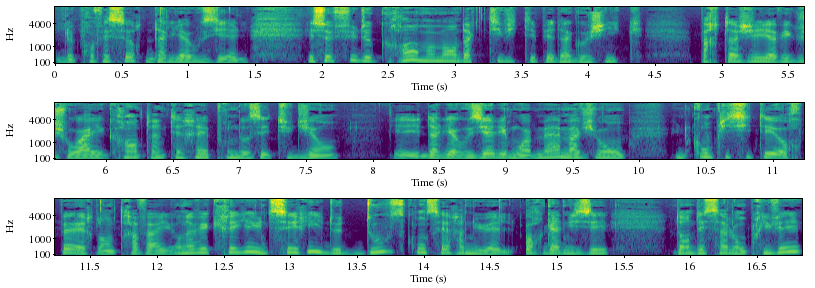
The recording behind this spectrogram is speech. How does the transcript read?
le professeur Dalia Ouziel. Et ce fut de grands moments d'activité pédagogique, partagés avec joie et grand intérêt pour nos étudiants. Et Dalia Ouziel et moi-même avions une complicité hors pair dans le travail. On avait créé une série de douze concerts annuels organisés dans des salons privés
